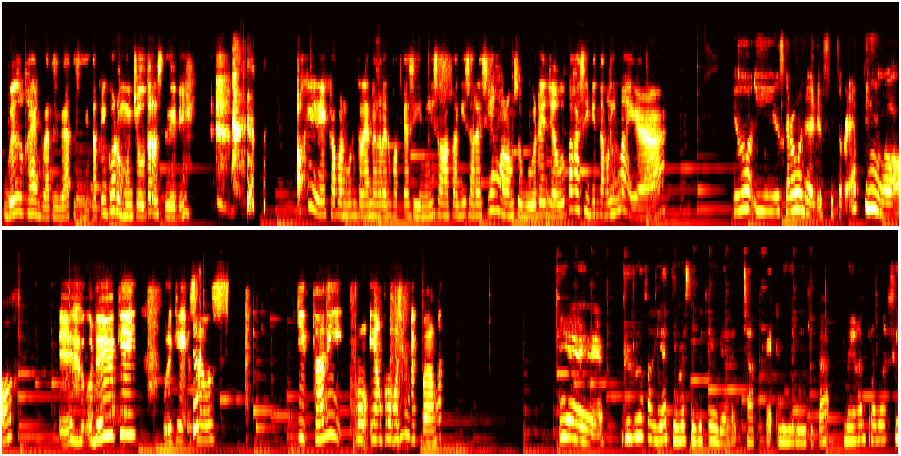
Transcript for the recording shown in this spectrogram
gue suka yang gratis-gratis nih, tapi gue udah muncul terus di sini. Oke deh, kapan pun kalian dengerin podcast ini, selamat pagi, sore, siang, malam, subuh, dan jangan lupa kasih bintang 5 ya. Yo, sekarang udah ada fitur rating loh. Eh, udah ya kayak, udah kayak sales kita nih, pro, yang promosi baik banget. Iya, iya, iya. Udah dulu kali ya, Timas juga kayak udah capek dengerin kita. Kebanyakan promosi.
